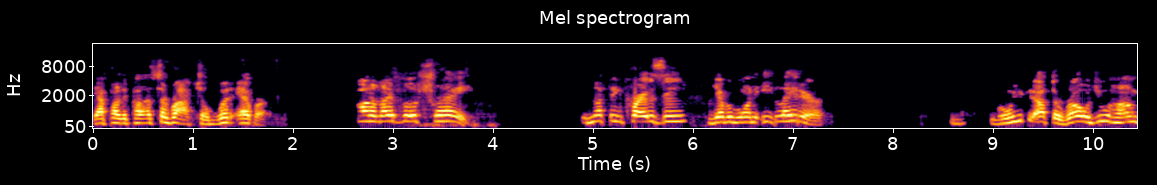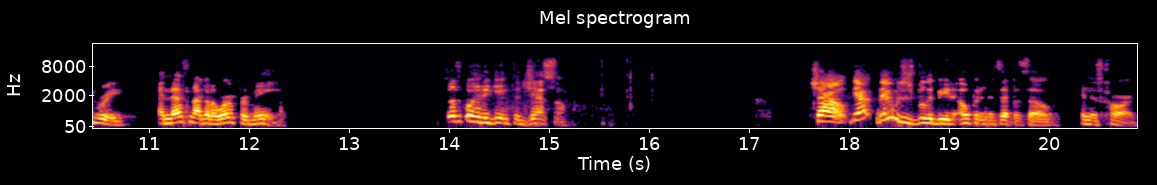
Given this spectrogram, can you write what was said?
Y'all probably call it sriracha, whatever. On a nice little tray. Nothing crazy. You ever want to eat later? But when you get off the road, you hungry, and that's not gonna work for me. So let's go ahead and get into Jessel. Child, yeah, they were just really being open in this episode in this card.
